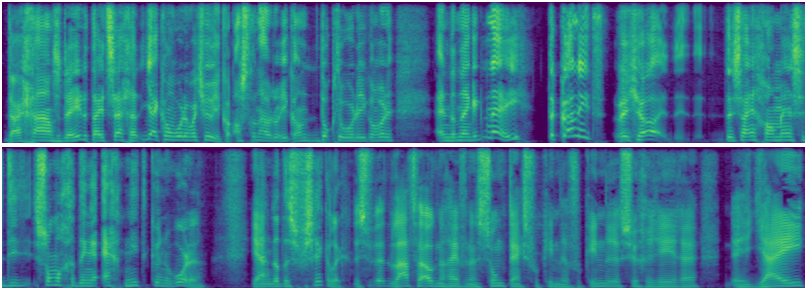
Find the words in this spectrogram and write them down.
daar gaan ze de hele tijd zeggen: jij kan worden wat je wil. Je kan astronaut worden, je kan dokter worden, je kan worden. En dan denk ik: nee, dat kan niet. Weet je, wel? er zijn gewoon mensen die sommige dingen echt niet kunnen worden. Ja. En dat is verschrikkelijk. Dus laten we ook nog even een songtekst voor kinderen voor kinderen suggereren. Uh, jij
